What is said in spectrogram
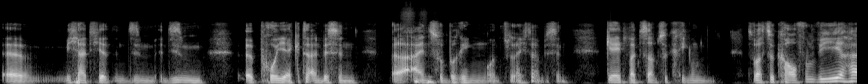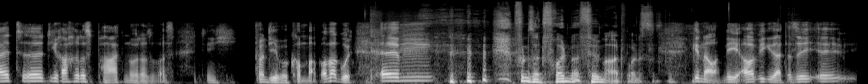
äh, mich halt hier in diesem, in diesem äh, Projekt ein bisschen äh, einzubringen und vielleicht ein bisschen Geld mal zusammenzukriegen, um sowas zu kaufen, wie halt äh, die Rache des Paten oder sowas, den ich von dir bekommen habe. Aber gut. Ähm, von unseren Freunden bei Filmart wolltest du. Genau, nee, aber wie gesagt, also äh,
